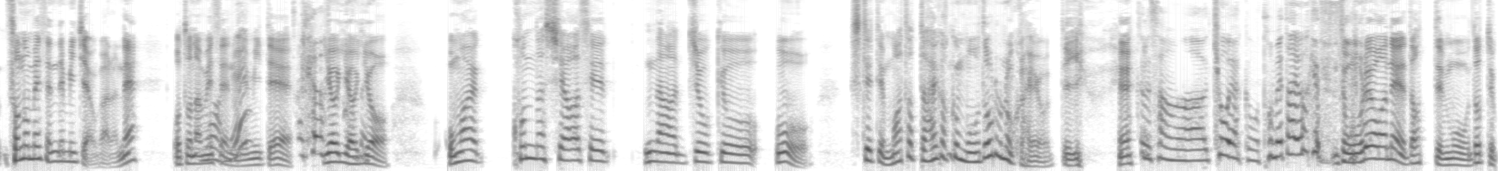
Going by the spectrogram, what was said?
う、その目線で見ちゃうからね。大人目線で見て、いやいやいや、お前、こんな幸せな状況を捨ててまた大学戻るのかよっていうね。クルさんは京也くんを止めたいわけですでね。も俺はね、だってもう、だって、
